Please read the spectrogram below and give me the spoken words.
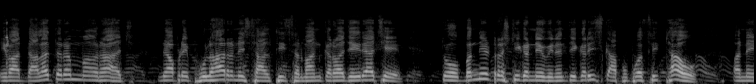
એવા દાલતરામ મહારાજ ને આપણે ફુલહાર અને શાલથી સન્માન કરવા જઈ રહ્યા છે તો બંને ટ્રસ્ટીગણને વિનંતી કરીશ કે આપ ઉપસ્થિત થાઓ અને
